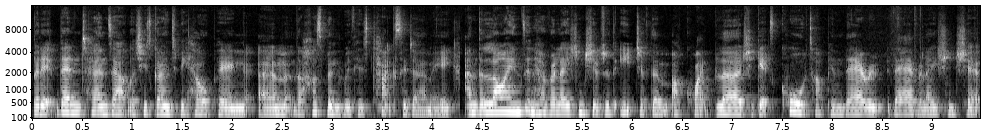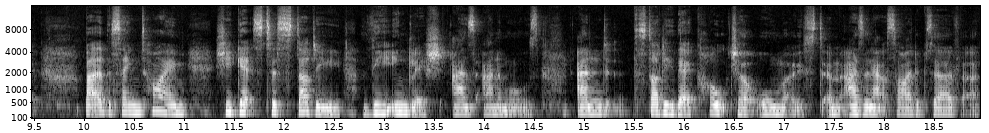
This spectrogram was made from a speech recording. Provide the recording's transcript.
But it then turns out that she's going to be helping um, the husband with his taxidermy, and the lines in her relationships with each of them are quite blurred. She gets caught up in their their relationship, but at the same time, she gets to study the English as animals and study their culture almost um, as an outside observer.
